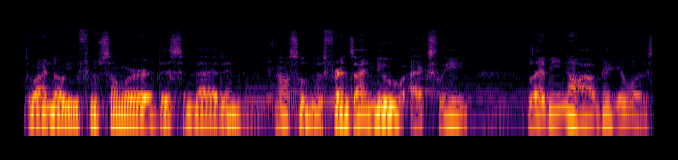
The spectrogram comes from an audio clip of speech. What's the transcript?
do I know you from somewhere or this and that?" And and also the friends I knew actually let me know how big it was.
